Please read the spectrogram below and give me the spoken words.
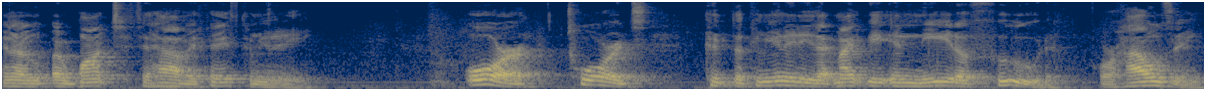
and are, are want to have a faith community, or towards the community that might be in need of food or housing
